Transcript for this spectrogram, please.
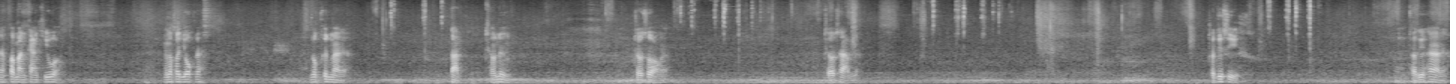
นะประมาณกลางคิ้วอะ แล้วเราก็ยกนะ ยกขึ้นมาเนี่ยตัดแถวหนึ่งแถวสองอะแถวสามเลยแถวที่สี่ แถวที่ห้าเนี่ย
